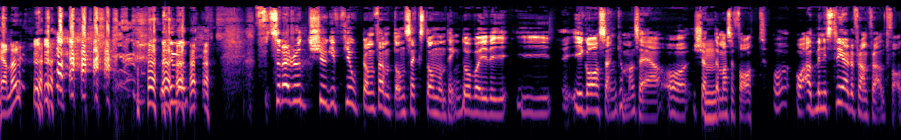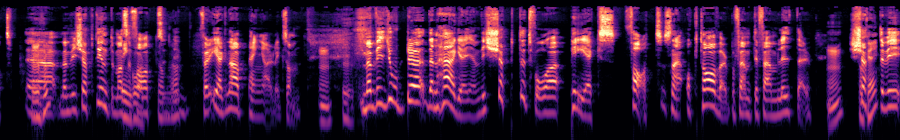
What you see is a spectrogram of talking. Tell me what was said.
Eller? Men, Sådär runt 2014, 15, 16 någonting, då var ju vi i, i gasen kan man säga och köpte Mm. massa fat. Och, och administrerade framförallt fat. Mhm. men vi köpte ju inte massa Ingår. fat för egna pengar liksom. Mm. Mm. Men vi gjorde den här grejen. Vi köpte två PX-fat, sådana här oktaver på 55 liter. Mm. Köpte Okej. vi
